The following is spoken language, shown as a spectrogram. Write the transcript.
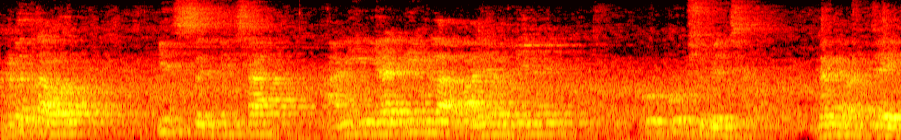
घडत राहत हीच सदिच्छा आणि या टीमला माझ्या वतीने खूप खूप शुभेच्छा. धन्यवाद. जय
